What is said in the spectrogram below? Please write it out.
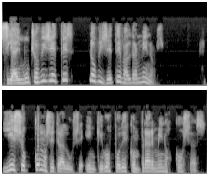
Si hay muchos billetes, los billetes valdrán menos. ¿Y eso cómo se traduce? En que vos podés comprar menos cosas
